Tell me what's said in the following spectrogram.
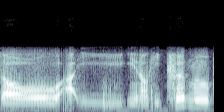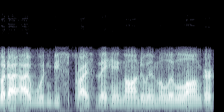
So uh, he, you know he could move, but I, I wouldn't be surprised if they hang on to him a little longer.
